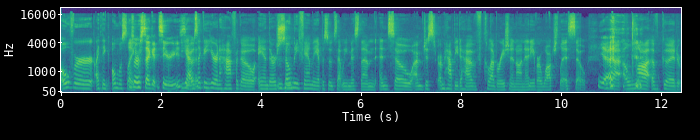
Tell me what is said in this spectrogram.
over I think almost like It's our second series. yeah, it was like a year and a half ago, and there are so many family episodes that we miss them, and so I'm just I'm happy to have collaboration on any of our watch lists. So Yeah. we got a lot of good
